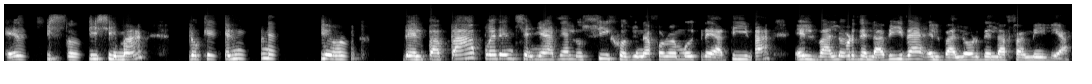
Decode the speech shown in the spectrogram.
que es vistosísima, pero que en una del papá puede enseñarle a los hijos de una forma muy creativa el valor de la vida, el valor de la familia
